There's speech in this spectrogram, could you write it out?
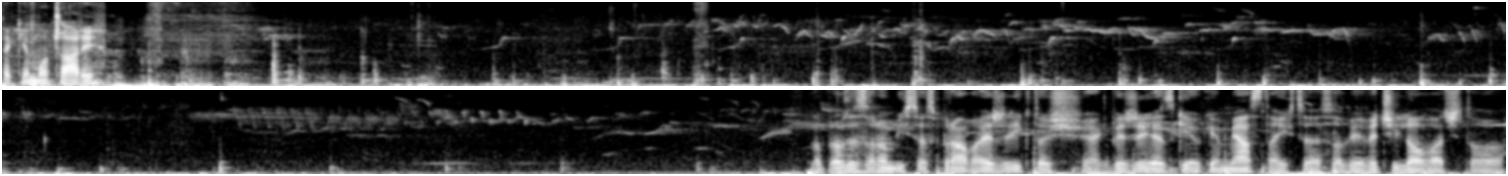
Takie moczary. Naprawdę zarąbista sprawa, jeżeli ktoś jakby żyje z giełkiem miasta i chce sobie wychillować, to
